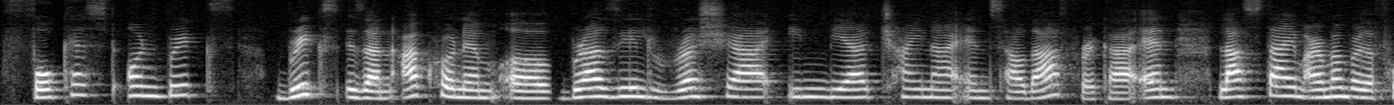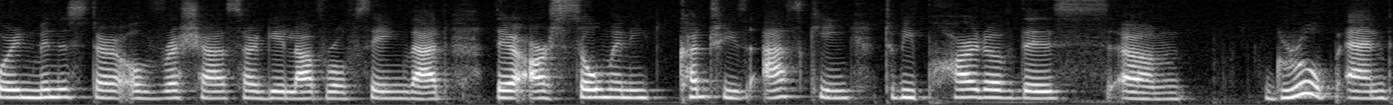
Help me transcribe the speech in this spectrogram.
focused on BRICS? BRICS is an acronym of Brazil, Russia, India, China, and South Africa. And last time, I remember the foreign minister of Russia, Sergei Lavrov, saying that there are so many countries asking to be part of this. Um, group and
